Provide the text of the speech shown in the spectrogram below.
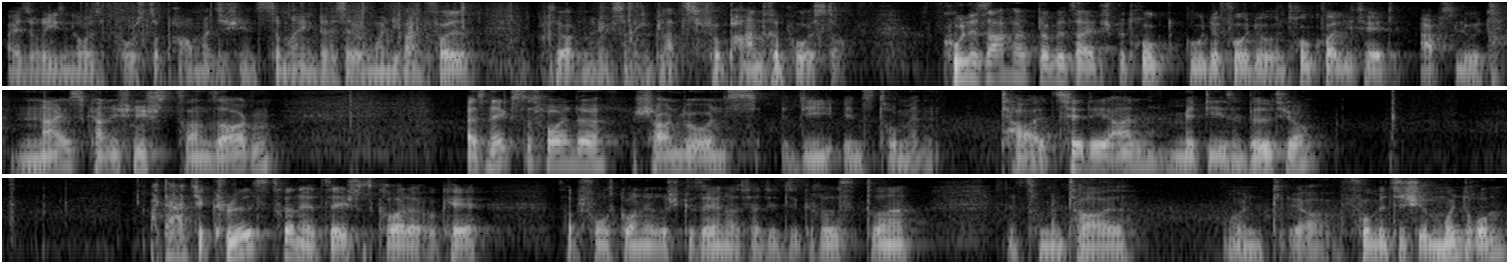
weil so riesengroße Poster braucht man sich nicht zu meinen. Da ist ja irgendwann die Wand voll. So hat man extra viel Platz für ein paar andere Poster. Coole Sache, doppelseitig bedruckt, gute Foto- und Druckqualität, absolut nice, kann ich nichts dran sagen. Als nächstes, Freunde, schauen wir uns die Instrumental-CD an mit diesem Bild hier. Ach, der hat hier Grills drin, jetzt sehe ich das gerade, okay. Das habe ich vorhin gar nicht richtig gesehen. Also ich hatte diese Grills drin, instrumental und ja, fummelt sich im Mund rum.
